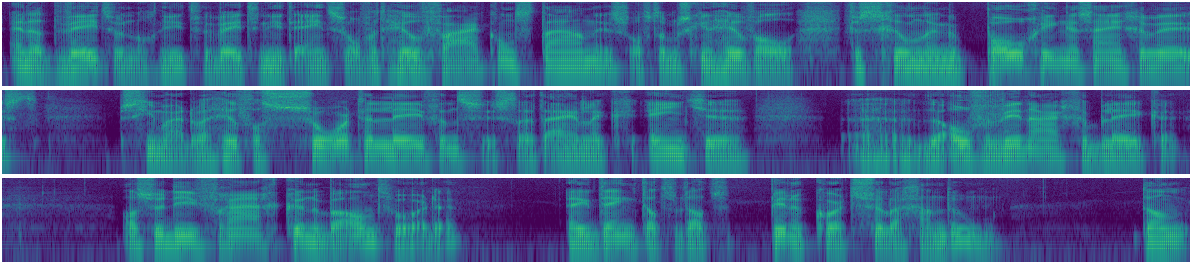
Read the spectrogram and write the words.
en dat weten we nog niet. We weten niet eens of het heel vaak ontstaan is. Of er misschien heel veel verschillende pogingen zijn geweest. Misschien waren er wel heel veel soorten levens. Is er uiteindelijk eentje uh, de overwinnaar gebleken. Als we die vraag kunnen beantwoorden. En ik denk dat we dat binnenkort zullen gaan doen dan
